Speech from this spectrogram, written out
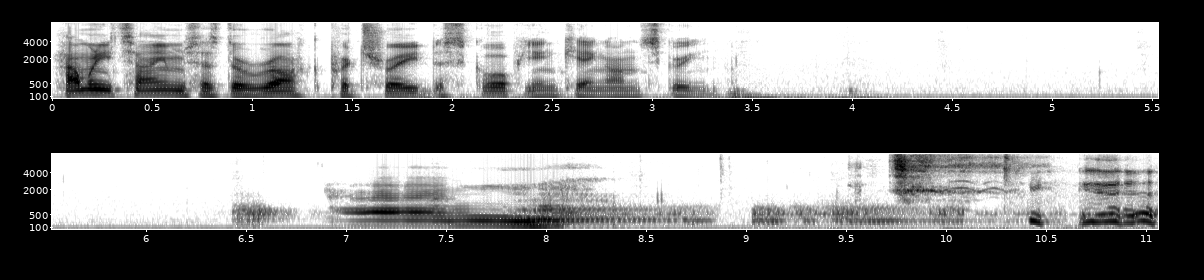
How many times has The Rock portrayed the Scorpion King on screen? Um,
